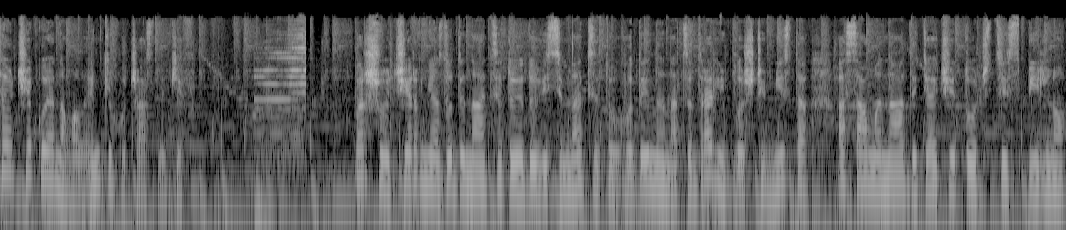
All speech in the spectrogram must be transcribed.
це очікує на маленьких учасників. 1 червня з 11 до 18 години на центральній площі міста, а саме на дитячій точці спільно,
